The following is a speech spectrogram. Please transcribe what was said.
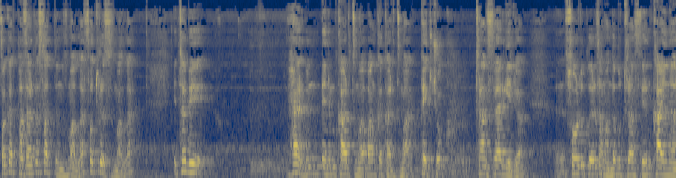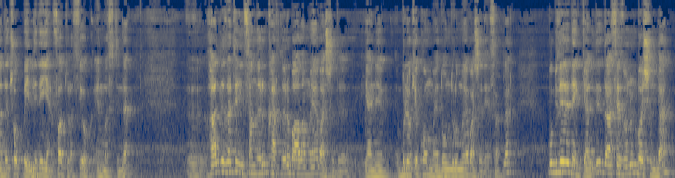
Fakat pazarda sattığımız mallar faturasız mallar. E tabi her gün benim kartıma, banka kartıma pek çok transfer geliyor. E, sordukları zaman da bu transferin kaynağı da çok belli değil yani faturası yok en basitinden. E, halde zaten insanların kartları bağlanmaya başladı. Yani bloke konmaya, dondurulmaya başladı hesaplar. Bu bize de denk geldi. Daha sezonun başında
